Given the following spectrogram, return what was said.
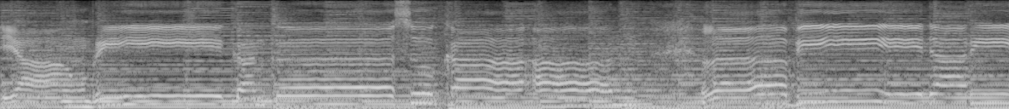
yang berikan kesukaan lebih dari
